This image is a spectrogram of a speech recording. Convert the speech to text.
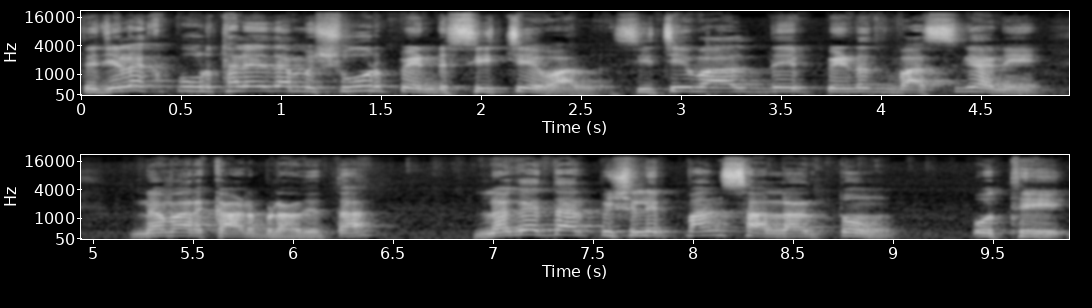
ਤੇ ਜ਼ਿਲ੍ਹਾ ਕਪੂਰਥਲੇ ਦਾ ਮਸ਼ਹੂਰ ਪਿੰਡ ਸੀਚੇਵਾਲ ਸੀਚੇਵਾਲ ਦੇ ਪਿੰਡ ਵਾਸੀਆਂ ਨੇ ਨਵਾਂ ਰਿਕਾਰਡ ਬਣਾ ਦਿੱਤਾ। ਲਗਾਤਾਰ ਪਿਛਲੇ 5 ਸਾਲਾਂ ਤੋਂ ਉੱਥੇ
